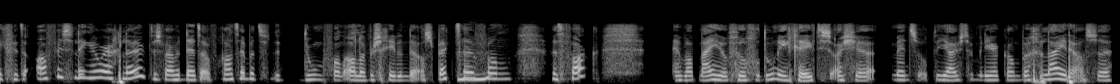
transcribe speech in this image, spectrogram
Ik vind de afwisseling heel erg leuk. Dus waar we het net over gehad hebben, het doen van alle verschillende aspecten Mhm. van het vak. En wat mij heel veel voldoening geeft, is als je mensen op de juiste manier kan begeleiden. Als ze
